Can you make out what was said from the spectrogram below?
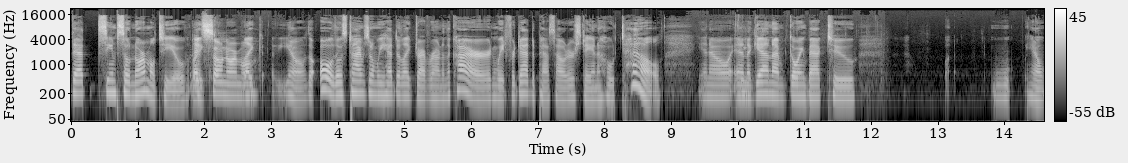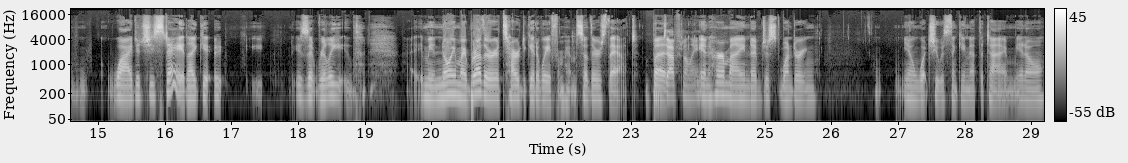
that seems so normal to you. Like it's so normal. like you know, the oh, those times when we had to like drive around in the car and wait for dad to pass out or stay in a hotel, you know. And again, I'm going back to you know, why did she stay? Like it, it- is it really I mean, knowing my brother, it's hard to get away from him. So there's that. But Definitely. in her mind, I'm just wondering you know what she was thinking at the time, you know.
